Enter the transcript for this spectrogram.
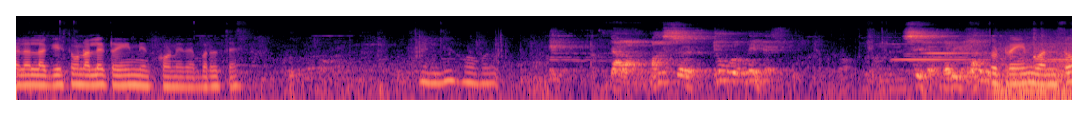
ಎಲ್ಲ ಲಗೇಜ್ ತೊಗೊಂಡು ಅಲ್ಲೇ ಟ್ರೈನ್ ನಿಂತ್ಕೊಂಡಿದೆ ಬರುತ್ತೆ ಎಲ್ಲಿ ಹೋಗೋದು ಸೊ ಟ್ರೈನ್ ಬಂತು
